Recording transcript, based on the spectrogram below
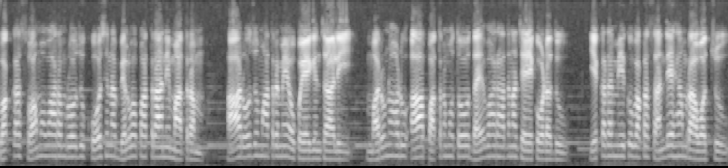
ఒక్క సోమవారం రోజు కోసిన బిల్వపత్రాన్ని మాత్రం ఆ రోజు మాత్రమే ఉపయోగించాలి. మరునాడు ఆ పత్రముతో దైవారాధన చేయకూడదు. ఇక్కడ మీకు ఒక సందేహం రావచ్చు.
